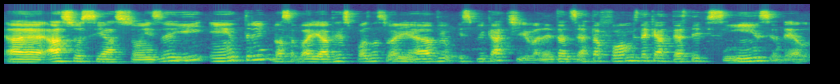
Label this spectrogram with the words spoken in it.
é, associações aí entre nossa variável resposta e nossa variável explicativa. Né? Então, de certa forma, isso daqui atesta a eficiência dela.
